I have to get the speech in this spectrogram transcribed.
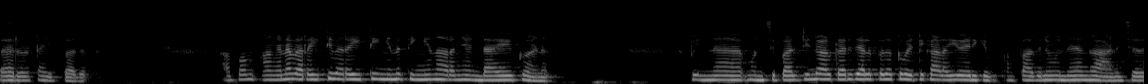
വേറൊരു ടൈപ്പ് അത്. അപ്പം അങ്ങനെ വെറൈറ്റി വെറൈറ്റി ഇങ്ങനെ തിങ്ങി നിറഞ്ഞുണ്ടായേക്കുവാണ്. പിന്നെ മുനിസിപ്പാലിറ്റീന്റെ ആൾക്കാർ ചിലപ്പോൾ ഇതൊക്കെ വെട്ടി കളയുമായിരിക്കും അപ്പോൾ അതിന് മുന്നേ ഞാൻ കാണിച്ചത്.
